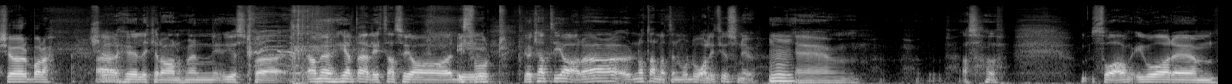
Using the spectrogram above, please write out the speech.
Kör bara. Ja, jag är likadan men just för... Ja men helt ärligt alltså jag... Det är svårt. Jag kan inte göra något annat än må dåligt just nu. Mm. Ehm, alltså... Så igår... ehm,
